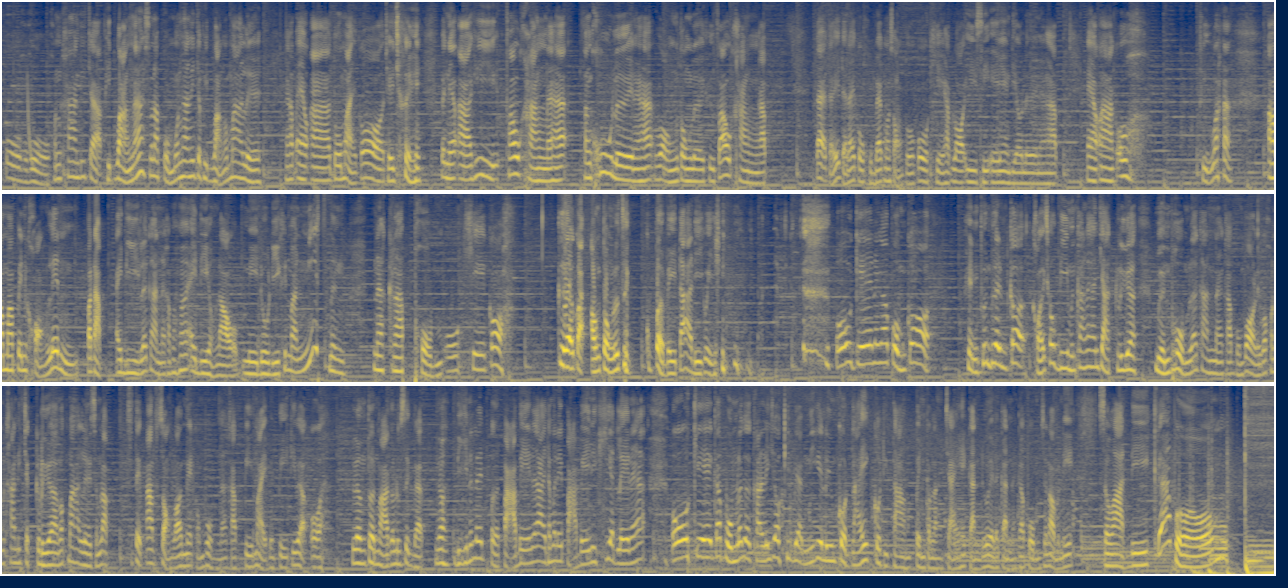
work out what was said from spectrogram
โอ้โหค่อนข้างที่จะผิดหวังนะสำหรับผมค่อนข้างที่จะผิดหวังมากๆเลยนะครับ LR ตัวใหม่ก็เฉยๆเป็น LR ที่เฝ้าคลังนะฮะทั้งคู่เลยนะฮะบอกตรงๆเลยคือเฝ้าคลังครับแต่แต่แต่ได้โกคูแบ็กมา 2 ตัวก็โอเคครับ รอ ECA อย่างเดียวเลยนะครับ LR ก็ถือว่าเอามาเป็นของเล่นประดับ ID แล้วกันนะครับเพราะว่า ID ของเรามีดูดีขึ้นมานิดนึง นะครับผมโอเคก็เกลือกว่าเอาตรงรู้สึกกูเปิดเบต้าดีกว่าอีก โอเคนะครับผมก็เห็นเพื่อนๆ ก็ขอให้โชคดีเหมือนกันแล้วกันอยากเกลือเหมือนผมแล้วกันนะครับ ผมบอกเลยว่าค่อนข้างที่จะเกลือมากๆเลยสำหรับสเต็ปอัพ200 เมตรของผมนะครับ ปีใหม่เป็นปีที่แบบโอ้ เริ่มต้นมาก็รู้สึกแบบเนาะดีนะได้เปิดป่าเบได้ ถ้าไม่ได้ป่าเบนี่เครียดเลยนะโอเคครับผมแล้วก็ใครที่ชอบคลิปแบบนี้อย่าลืมกดไลค์กดติดตามเป็นกำลังใจให้กันด้วยแล้วกันนะครับผมสำหรับวันนี้ สวัสดีครับผม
